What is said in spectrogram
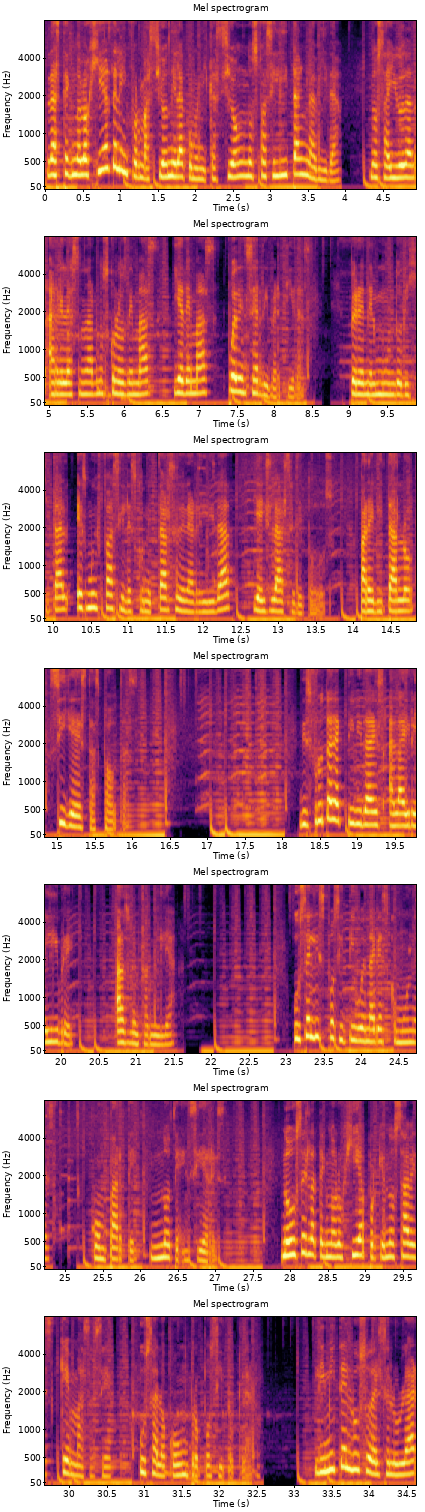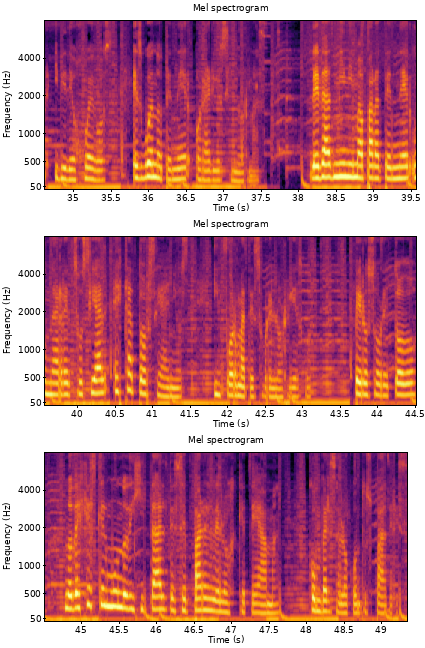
Las tecnologías de la información y la comunicación nos facilitan la vida, nos ayudan a relacionarnos con los demás y además pueden ser divertidas. Pero en el mundo digital es muy fácil desconectarse de la realidad y aislarse de todos. Para evitarlo, sigue estas pautas. Disfruta de actividades al aire libre. Hazlo en familia. Usa el dispositivo en áreas comunes. Comparte, no te encierres. No uses la tecnología porque no sabes qué más hacer. Úsalo con un propósito claro. Limite el uso del celular y videojuegos. Es bueno tener horarios y normas. La edad mínima para tener una red social es 14 años. Infórmate sobre los riesgos. Pero sobre todo, no dejes que el mundo digital te separe de los que te aman. Conversalo con tus padres.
